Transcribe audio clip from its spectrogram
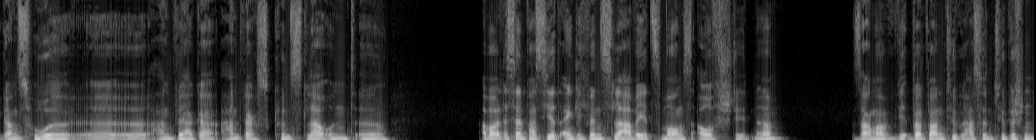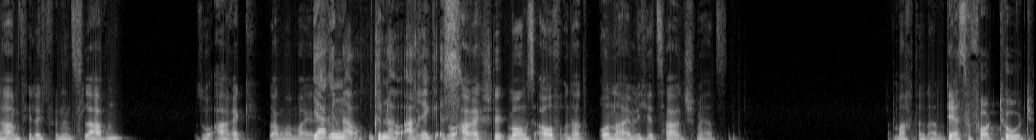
ganz hohe äh, Handwerker, Handwerkskünstler und äh, aber was ist denn passiert eigentlich, wenn ein Slave jetzt morgens aufsteht, ne? Sag mal, was war ein Typ, hast du einen typischen Namen vielleicht für einen Slaven? So Arek, sagen wir mal jetzt. Ja, genau, genau, Arek so, ist. So Arek steht morgens auf und hat unheimliche Zahnschmerzen. Macht er dann? Der ist sofort tot.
